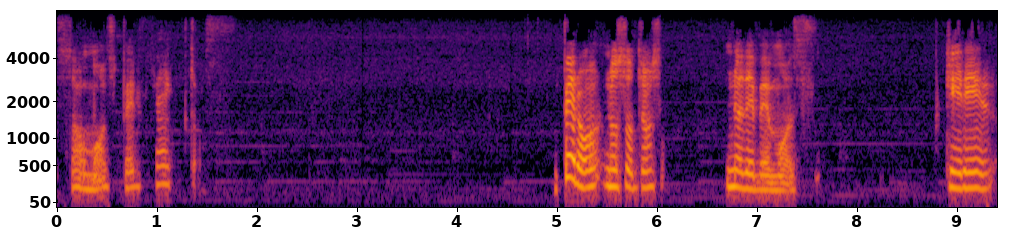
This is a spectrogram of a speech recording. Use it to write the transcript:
Somos perfectos. Pero nosotros no debemos querer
